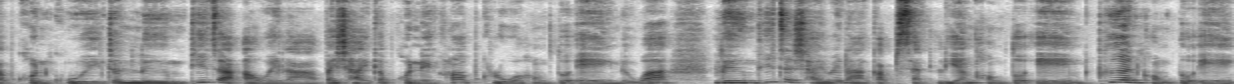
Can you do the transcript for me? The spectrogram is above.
กับคนคุยจนลืมที่จะเอาเวลาไปใช้กับคนในครอบครัวของตัวเอง หรือว่าลืมที่จะใช้เวลากับสัตว์เลี้ยงของตัวเอง เพื่อนของตัวเอง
